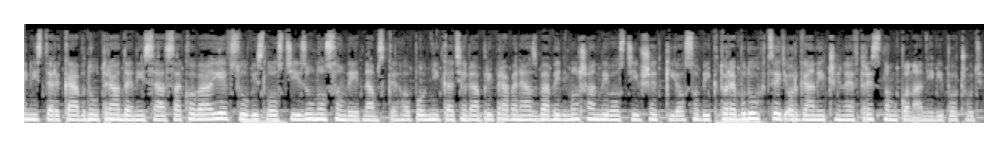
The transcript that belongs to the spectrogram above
Ministerka vnútra Denisa Saková je v súvislosti s únosom vietnamského podnikateľa pripravená zbaviť mlčanlivosti všetky osoby, ktoré budú chcieť orgány činné v trestnom konaní vypočuť.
